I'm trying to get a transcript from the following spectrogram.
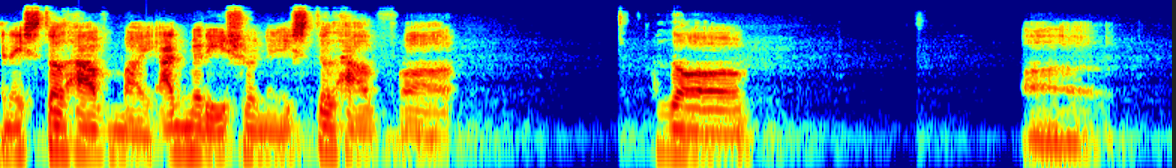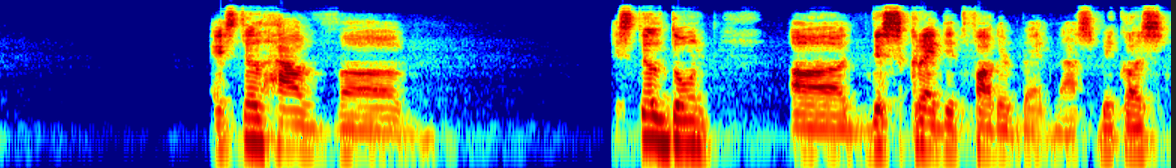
and I still have my admiration and I still have the uh, I still have uh, I still don't uh, discredit Father Bernas because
